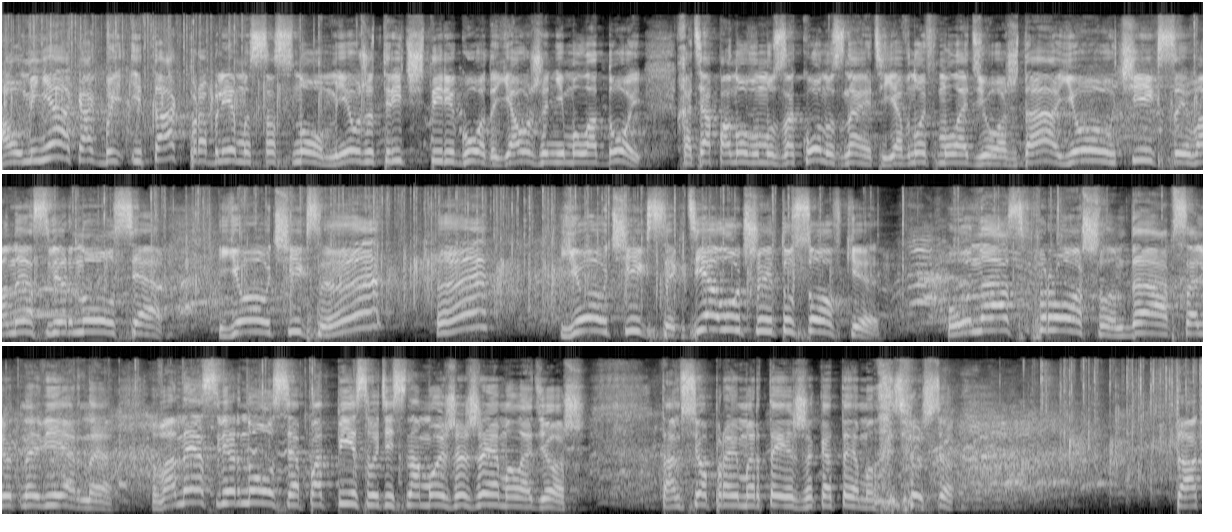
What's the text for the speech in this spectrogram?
А у меня как бы и так проблемы со сном. Мне уже 34 года, я уже не молодой. Хотя по новому закону, знаете, я вновь молодежь, да? Йоу, чиксы, Ванес вернулся. Йоу, чиксы, а? А? Йоу, чиксы, где лучшие тусовки? У нас в прошлом, да, абсолютно верно. Ванес вернулся, подписывайтесь на мой ЖЖ, молодежь. Там все про МРТ и ЖКТ, молодежь, все. Так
